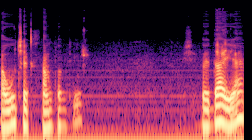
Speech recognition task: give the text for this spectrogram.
A uciekł stamtąd już? Mi się wydaje.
